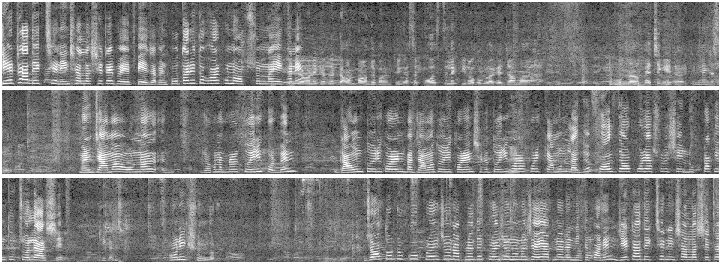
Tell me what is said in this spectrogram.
যেটা দেখছেন ইনশাল্লাহ সেটাই পেয়ে- যাবেন। প্রতারিত হওয়ার কোনো অপশন নাই এখানে। অনেকে আপনি গাউন বানাতে পারেন ঠিক আছে? ফলস দিলে কি রকম লাগে? জামা ওনা ম্যাচিং এটা আর কি মানে জামা ওড়না যখন আপনারা তৈরি করবেন গাউন তৈরি করেন বা জামা তৈরি করেন সেটা তৈরি করার পরে কেমন লাগবে? ফলস দেওয়ার পরে আসলে সেই লুকটা কিন্তু চলে আসে ঠিক আছে? অনেক সুন্দর। যতটুকু প্রয়োজন, আপনাদের প্রয়োজন অনুযায়ী আপনারা নিতে পারেন। যেটা দেখছেন ইনশাল্লাহ সেটা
